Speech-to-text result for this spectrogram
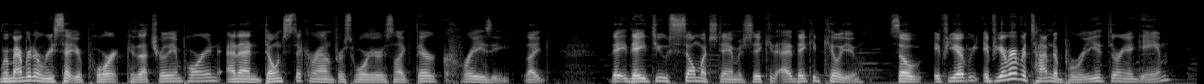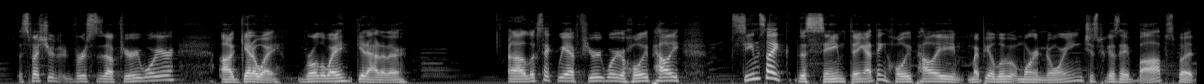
remember to reset your port because that's really important. And then don't stick around versus warriors. Like they're crazy. Like they they do so much damage. They could they could kill you. So if you ever if you ever have a time to breathe during a game, especially versus a Fury Warrior, uh, get away, roll away, get out of there. Uh, looks like we have Fury Warrior Holy Pally. Seems like the same thing. I think Holy Pally might be a little bit more annoying just because they bops, but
